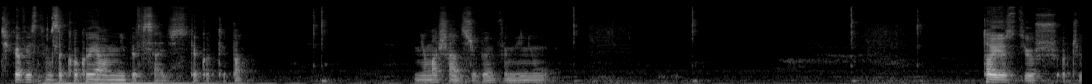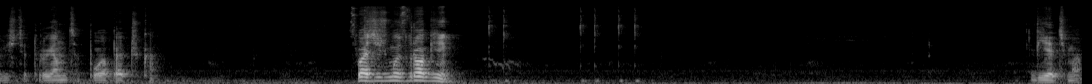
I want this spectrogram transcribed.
ciekaw jestem za kogo ja mam niby wsadzić tego typa. Nie ma szans, żebym wymienił. To jest już oczywiście trująca pułapeczka. Złazić mu z drogi! Wiedźma.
